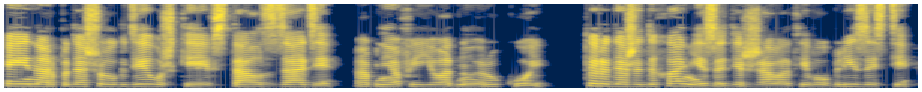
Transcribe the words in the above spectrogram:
Эйнар подошел к девушке и встал сзади, обняв ее одной рукой. Тера даже дыхание задержала от его близости,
